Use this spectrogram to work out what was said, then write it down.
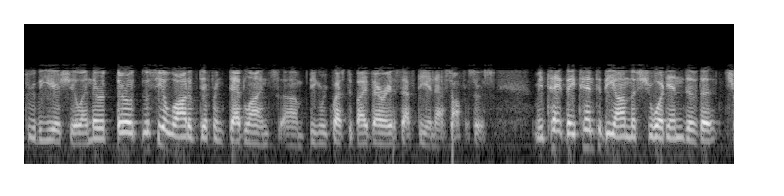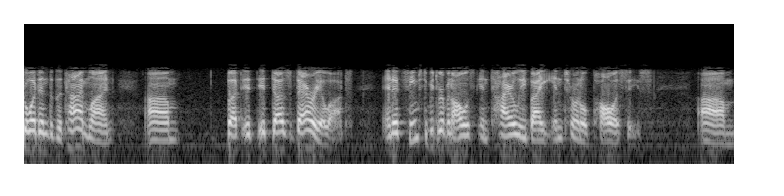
through the years, Sheila, and there, there you'll see a lot of different deadlines um, being requested by various FDNS officers. I mean, t- they tend to be on the short end of the short end of the timeline, um, but it, it does vary a lot and it seems to be driven almost entirely by internal policies. Um,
